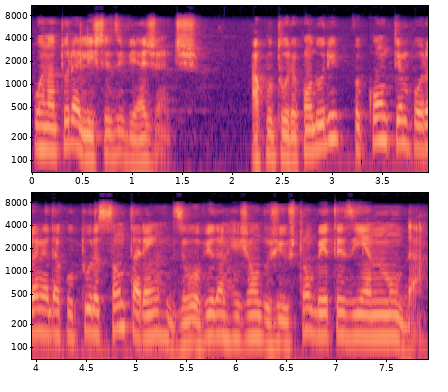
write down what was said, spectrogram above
por naturalistas e viajantes. A cultura Conduri foi contemporânea da cultura Santarém, desenvolvida na região dos rios Trombetas e Enmundá.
